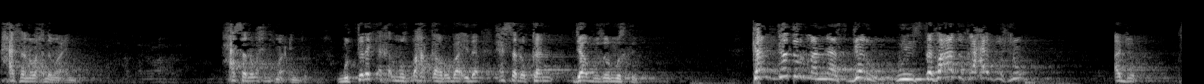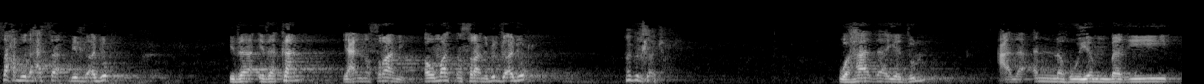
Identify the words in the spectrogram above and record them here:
حسنة واحدة ما عنده. حسنة واحدة ما عنده. قلت لك أخي المصباح الكهربائي ده حسن لو كان جابوا زي المسلم كان قدر ما الناس قروا واستفادوا كحد شنو أجر. صاحبه ده حتى بيلقى أجر. إذا, إذا كان يعني نصراني أو مات نصراني بيلقى أجر؟ ما بيلقى أجر. وهذا يدل على أنه ينبغي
